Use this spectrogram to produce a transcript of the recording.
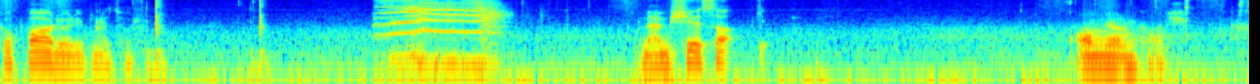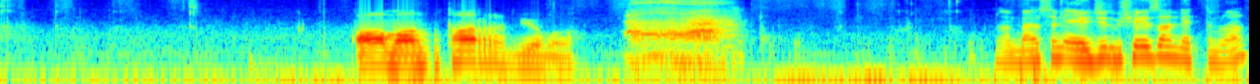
Çok bağırıyor İbn Tor. Ben bir şeye sa... Anlıyorum karşı. Aa mantar biyomu. Lan ben seni evcil bir şey zannettim lan.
